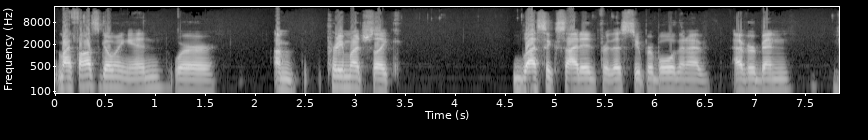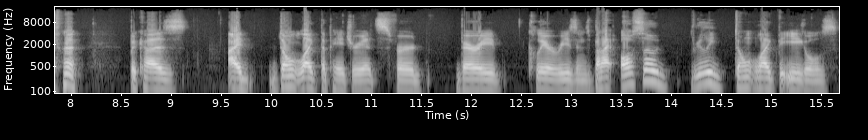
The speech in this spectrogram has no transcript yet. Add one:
my thoughts going in were I'm pretty much like less excited for this Super Bowl than I've ever been because I don't like the Patriots for very clear reasons, but I also really don't like the Eagles.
